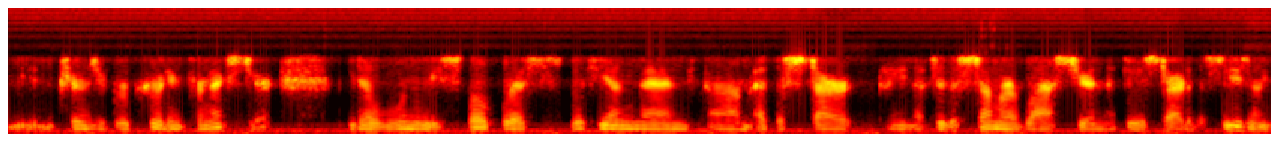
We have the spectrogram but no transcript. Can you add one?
in terms of recruiting for next year. You know, when we spoke with with young men um, at the start, you know, through the summer of last year and through the start of the season,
